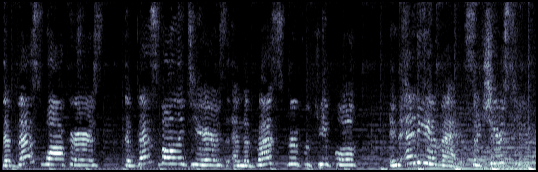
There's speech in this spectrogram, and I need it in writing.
the best walkers, the best volunteers, and the best group of people in any event. So cheers to you.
